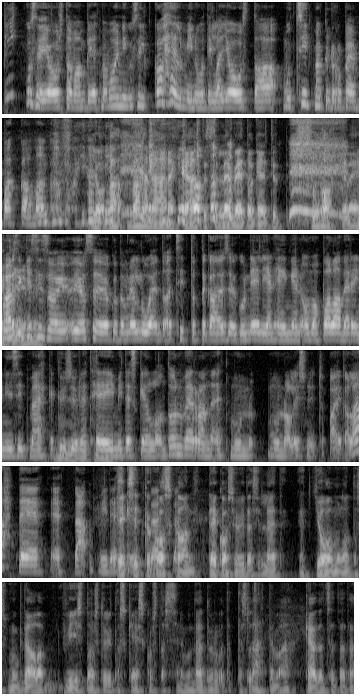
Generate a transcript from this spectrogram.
pikkusen joustavampi, että mä voin niinku sillä kahdella minuutilla joustaa, mutta sit mä kyllä rupean pakkaamaan kamoja. Joo, väh, vähän äänekkäästi silleen vetoketjut suhahtelee Varsinkin kiinni. siis on, jos on joku tämmöinen luento, että sitten totta kai jos on joku neljän hengen oma palaveri, niin sit mä ehkä kysyn, Mm, että hei, mites kello on ton verran, että mun, mun olisi nyt aika lähteä, että mites Keksitkö koskaan tekosyitä silleen, että, että joo, mulla on tossa, mun pitää olla 15 yli tuossa keskustassa, niin mun täytyy ruveta tässä lähtemään. Käytätkö tätä?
